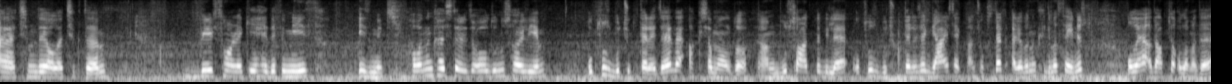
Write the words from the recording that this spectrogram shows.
Evet şimdi yola çıktım. Bir sonraki hedefimiz İzmik. Havanın kaç derece olduğunu söyleyeyim. 30,5 derece ve akşam oldu. Yani bu saatte bile 30,5 derece gerçekten çok sıcak. Arabanın kliması henüz olaya adapte olamadı.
